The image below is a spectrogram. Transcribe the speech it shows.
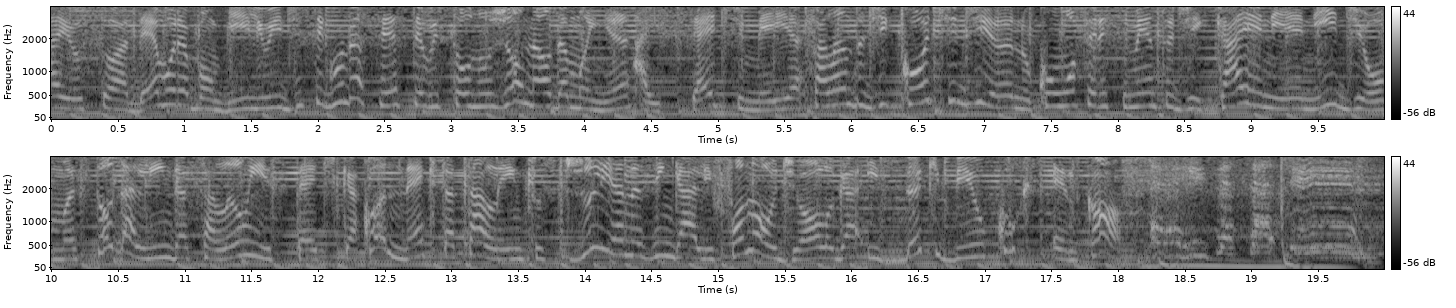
Olá, eu sou a Débora Bombilho e de segunda a sexta eu estou no Jornal da Manhã, às sete e meia, falando de cotidiano, com um oferecimento de KNN Idiomas, Toda Linda Salão e Estética, Conecta Talentos, Juliana Zingali, fonoaudióloga e Duck Bill Cooks and Coffee. RC7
